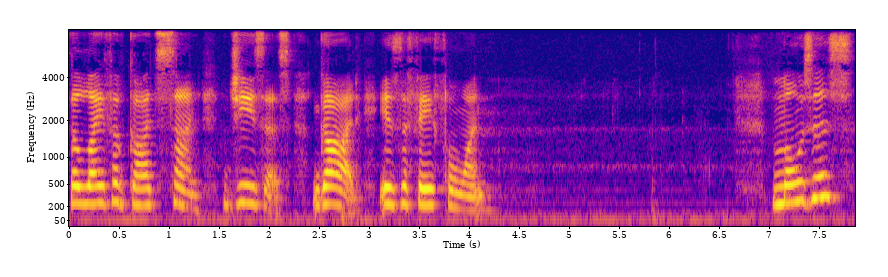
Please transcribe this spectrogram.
the life of God's Son, Jesus. God is the faithful one. Moses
